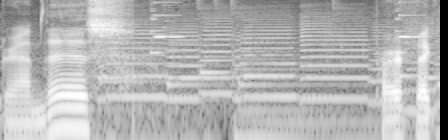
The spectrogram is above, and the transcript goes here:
Grab this. Perfect.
